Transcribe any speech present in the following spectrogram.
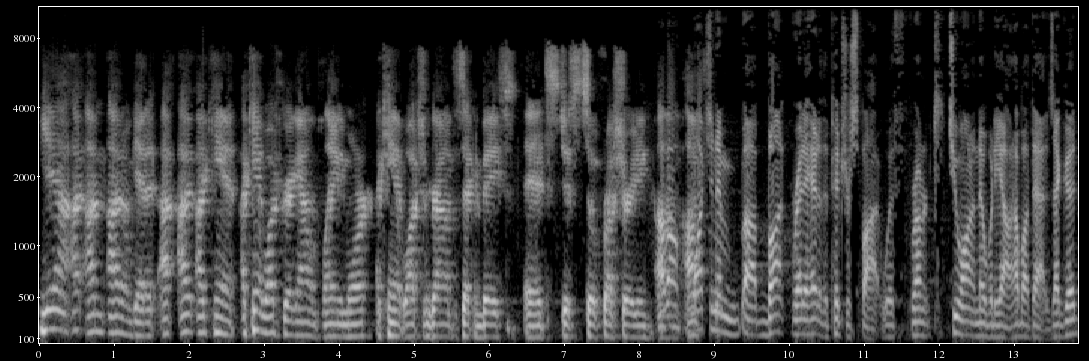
Yeah, I, I'm. I don't get it. I, I, I can't. I can't watch Greg Allen play anymore. I can't watch him ground to second base. It's just so frustrating. How about um, watching him uh, bunt right ahead of the pitcher spot with runner two on and nobody out? How about that? Is that good?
